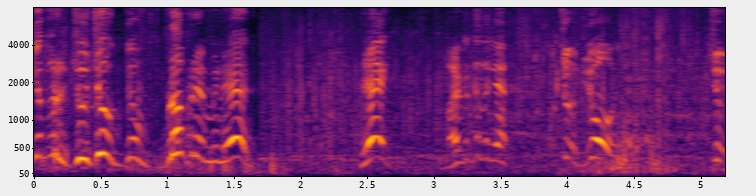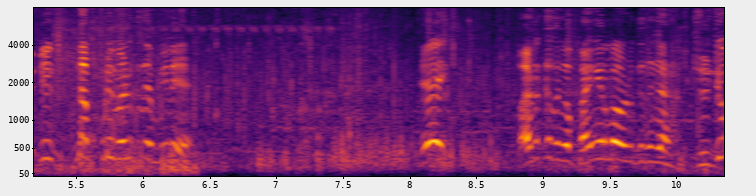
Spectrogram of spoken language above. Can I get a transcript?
எப்படி சு, சு, சு, இவ்வளோ பெரிய மீன். ஏய் வடுக்குதுங்க சு, யோ சு, ஏய், என்ன இப்படி வடுக்குது மீன்? ஏய் வடுக்குதுங்க பயங்கரமா வடுக்குதுங்க சு, சு.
